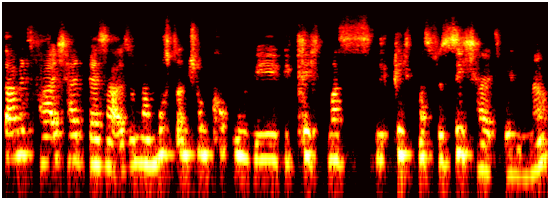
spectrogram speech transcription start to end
damit fahre ich halt besser. Also man muss dann schon gucken, wie, wie kriegt man es wie kriegt man's für sich halt hin. Ne?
